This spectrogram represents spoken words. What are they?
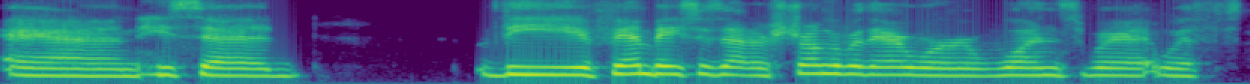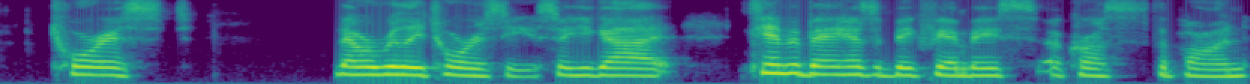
And he said the fan bases that are strong over there were ones where with tourist that were really touristy. So you got Tampa Bay has a big fan base across the pond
